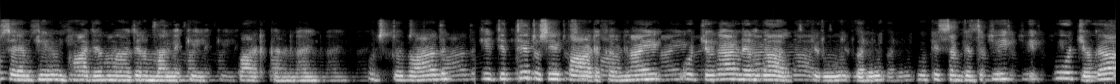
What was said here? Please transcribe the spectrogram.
ਸਾਹਿਬ ਜੀ ਨੂੰ ਹਾਜ਼ਰ ਨਾਜ਼ਰ ਮੰਨ ਕੇ ਪਾਠ ਕਰਨਾ ਹੈ। ਉਸ ਤੋਂ ਬਾਅਦ ਕਿ ਜਿੱਥੇ ਤੁਸੀਂ ਪਾਠ ਕਰਨਾ ਹੈ, ਉਹ ਜਗ੍ਹਾ ਨਿਰਧਾਰਿਤ ਜ਼ਰੂਰ ਕਰੋ, ਕਿਉਂਕਿ ਸੰਗਤ ਜੀ ਇੱਕੋ ਜਗ੍ਹਾ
